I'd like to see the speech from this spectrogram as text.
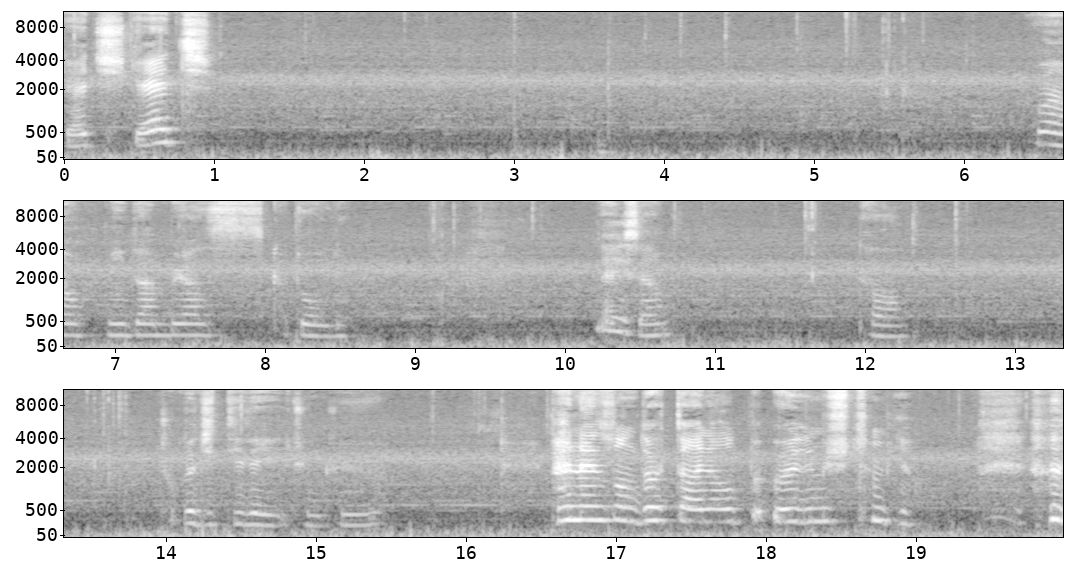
Geç, geç. Wow, midem biraz kötü oldu. Neyse. Tamam. Çok da ciddi değil çünkü. Ben en son dört tane alıp ölmüştüm ya.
